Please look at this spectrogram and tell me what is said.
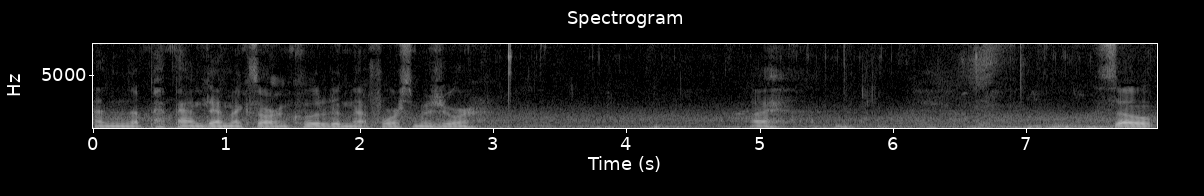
and the p- pandemics are included in that force majeure. I, so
